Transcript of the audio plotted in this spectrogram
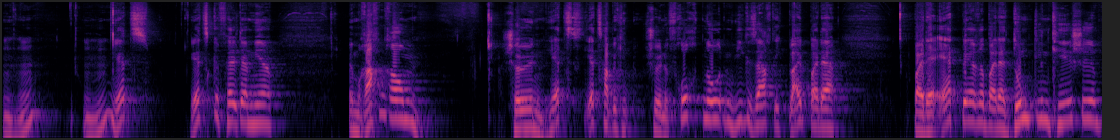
Mhm. Mhm. Jetzt, jetzt gefällt er mir im Rachenraum schön. Jetzt, jetzt habe ich schöne Fruchtnoten. Wie gesagt, ich bleibe bei der, bei der Erdbeere, bei der dunklen Kirsche.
